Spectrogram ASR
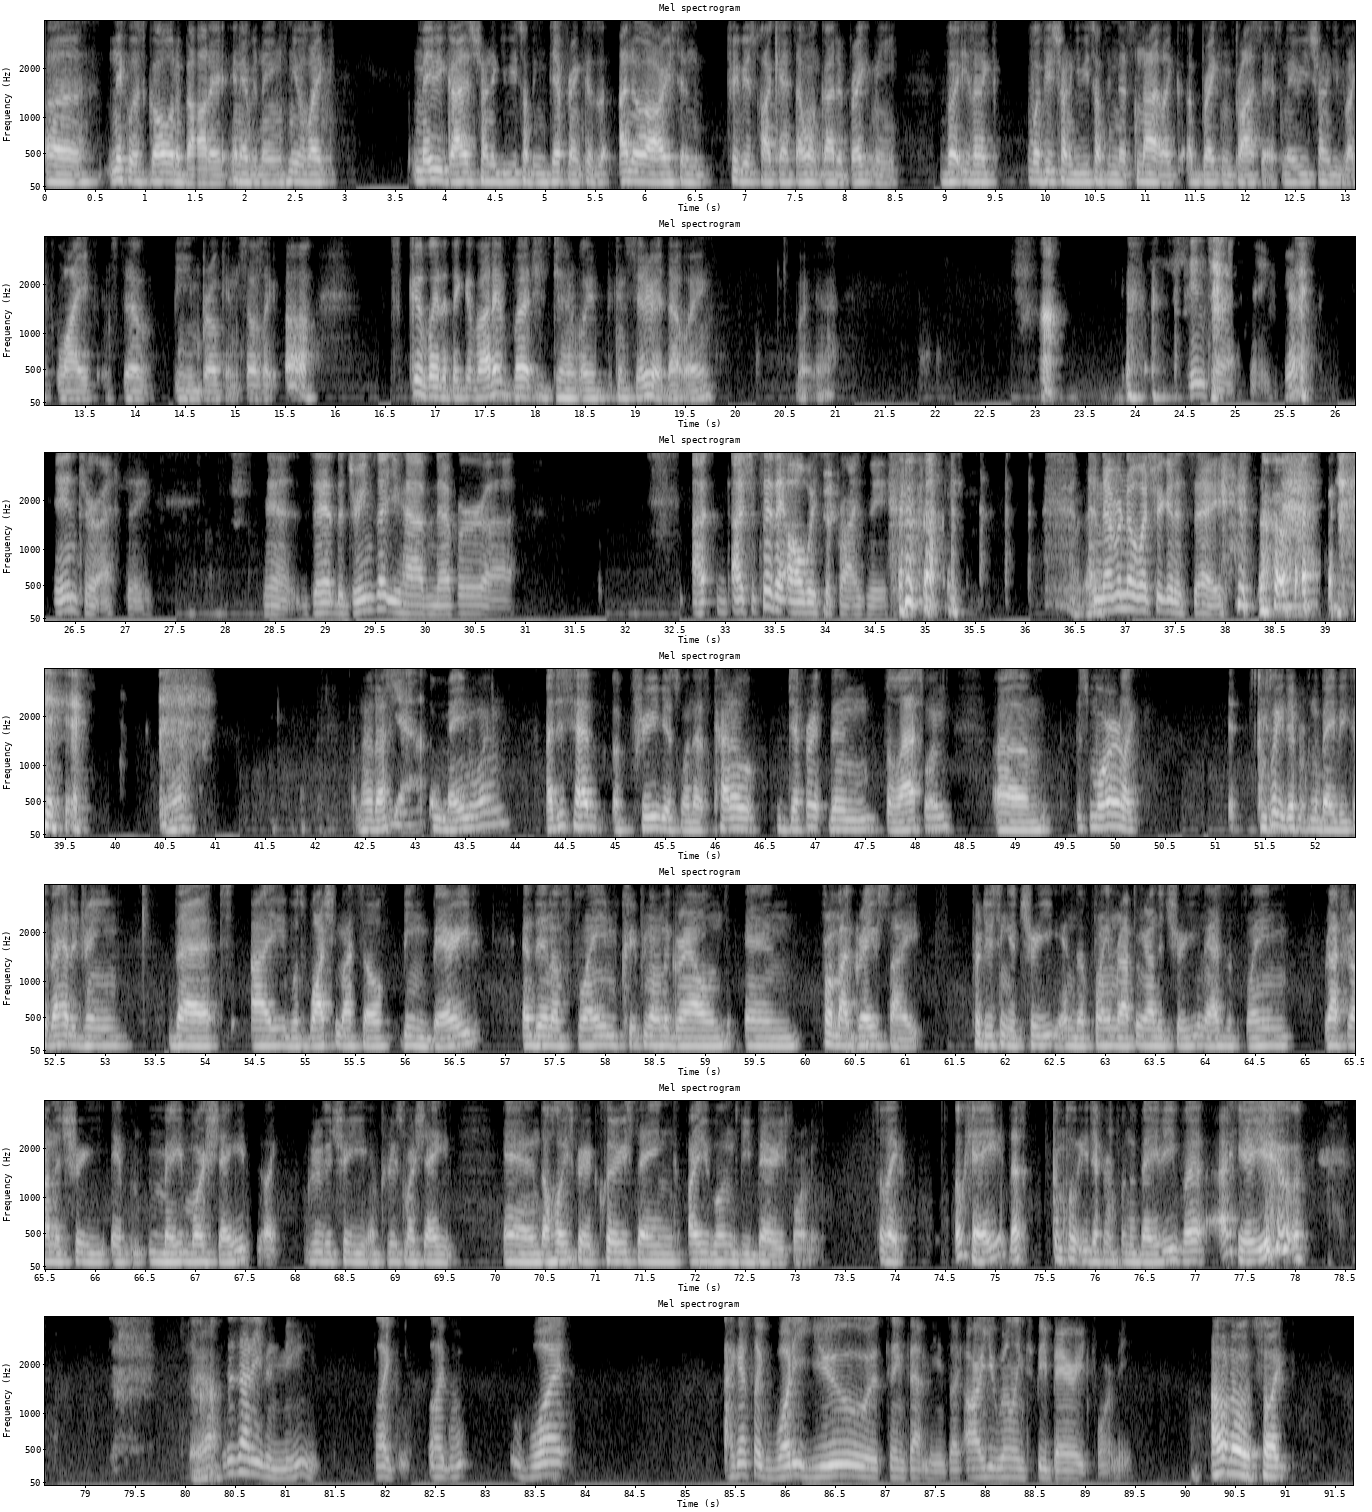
uh, Nicholas Gold about it and everything. He was like, maybe God is trying to give you something different because I know I already said in the previous podcast I want God to break me, but he's like, what if he's trying to give you something that's not like a breaking process? Maybe he's trying to give you like life instead of being broken. So I was like, oh, it's a good way to think about it, but didn't really consider it that way. But yeah. Huh. Interesting. yeah. Interesting. Yeah, Zed, the dreams that you have never. Uh, I I should say they always surprise me. I never know what you're gonna say. yeah. No, that's yeah. the main one. I just had a previous one that's kind of different than the last one. Um, it's more like it's completely different from the baby because I had a dream that I was watching myself being buried and then a flame creeping on the ground and from my gravesite producing a tree and the flame wrapping around the tree. And as the flame wrapped around the tree it made more shade like grew the tree and produced more shade. And the holy spirit clearly saying are you willing to be buried for me? So like okay that's completely different from the baby but i hear you yeah what does that even mean like like what I guess like what do you think that means? Like, are you willing to be buried for me? I don't know. So like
